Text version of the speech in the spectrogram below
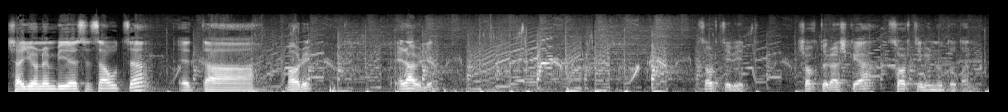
saio honen bidez ezagutza eta ba hori erabili. Zortzi bit. Software askea, zortzi minutotan.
